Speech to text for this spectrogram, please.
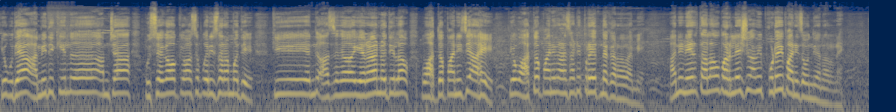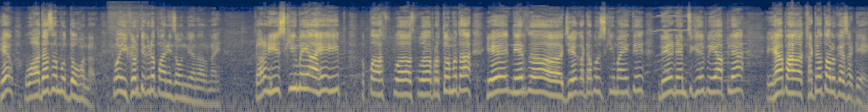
की उद्या आम्ही देखील आमच्या पुसेगाव किंवा असं परिसरामध्ये की आज येरळा नदीला वाहतं पाणी जे आहे ते वाहतं पाणी राहण्यासाठी प्रयत्न करणार आम्ही. आणि नेर तलाव भरल्याशिवाय आम्ही पुढेही पाणी जाऊन देणार नाही. हे वादाचा मुद्दा होणार किंवा इकडं तिकडं पाणी जाऊन देणार नाही. कारण ही स्कीम ही आहे ही प- प- प्रथमतः हे नेर जे गटापूर स्कीम आहे ते नेर डॅमची स्कीम हे आपल्या ह्या भा खटाव तालुक्यासाठी आहे.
